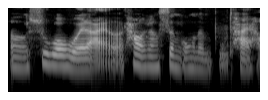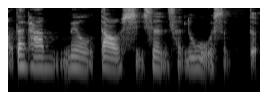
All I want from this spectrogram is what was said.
呃术后回来了，他好像肾功能不太好，但他没有到洗肾的程度或什么的。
